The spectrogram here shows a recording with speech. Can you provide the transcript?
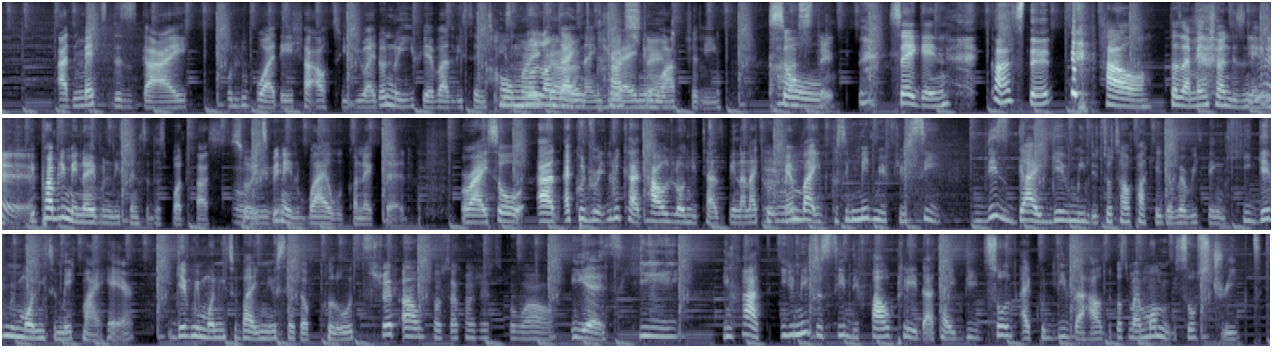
I'd met this guy Olubuade, shout out to you. I don't know if you ever listened to. Oh He's no longer God, in Nigeria casted. anymore, actually. So Casted. say again. casted. How? Because I mentioned his name. Yeah. He probably may not even listen to this podcast. So Oh, it's been a while we connected. Right. So and I could re- look at how long it has been and I could Mhm. remember it because it made me feel see, this guy gave me the total package of everything. He gave me money to make my hair. Gave me money to buy a new set of clothes. Straight out of secondary school. Wow. Yes, he. In fact, you need to see the foul play that I did so I could leave the house because my mom is so strict.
